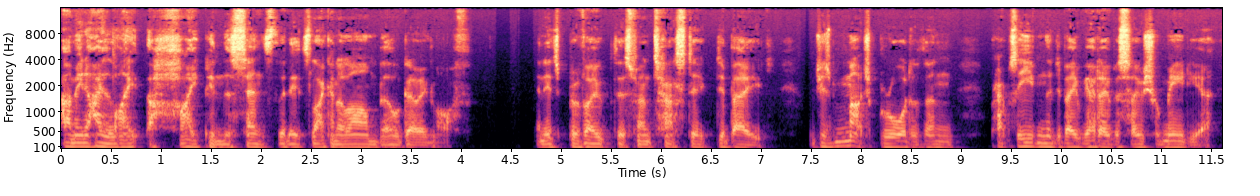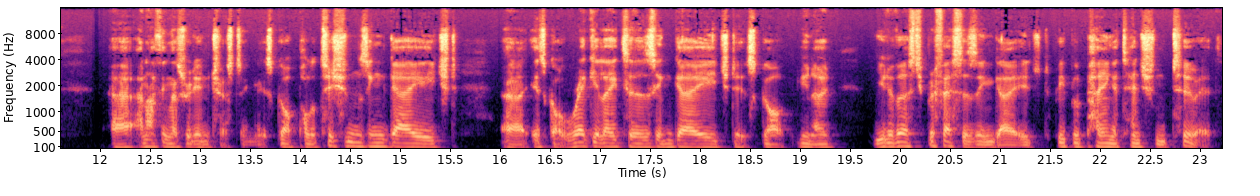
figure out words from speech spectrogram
I mean, I like the hype in the sense that it's like an alarm bell going off. And it's provoked this fantastic debate, which is much broader than perhaps even the debate we had over social media. Uh, and I think that's really interesting. It's got politicians engaged. Uh, it's got regulators engaged. It's got, you know, university professors engaged. People are paying attention to it.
